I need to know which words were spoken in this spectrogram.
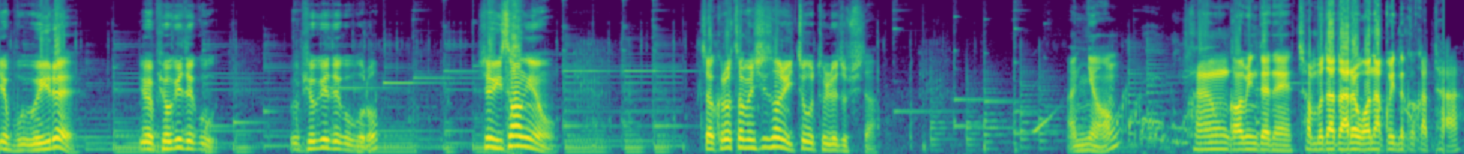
얘 뭐 왜 이래? 얘 벽에 대고 왜 벽에 대고 걸어? 진짜 이상해요. 자 그렇다면 시선을 이쪽으로 돌려줍시다. 안녕. 흠 거민대네. 전부 다 나를 원하고 있는 것 같아.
